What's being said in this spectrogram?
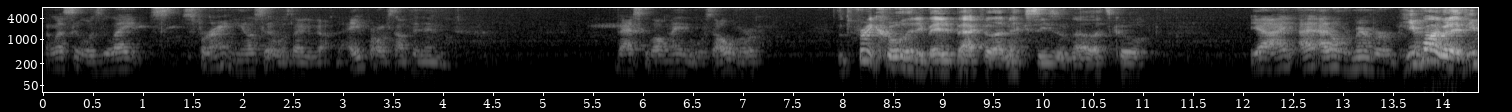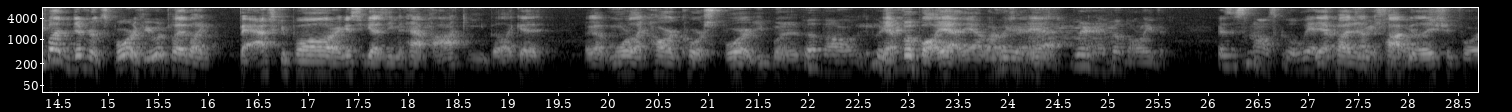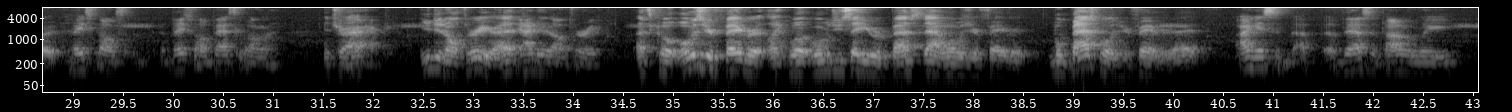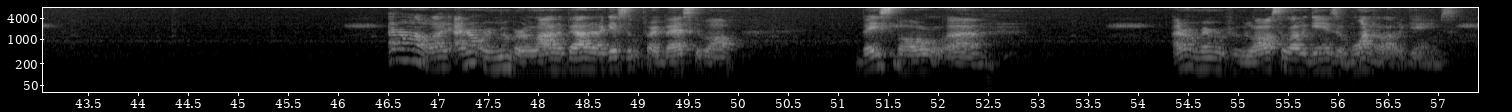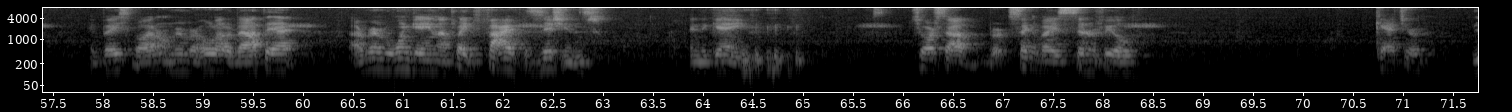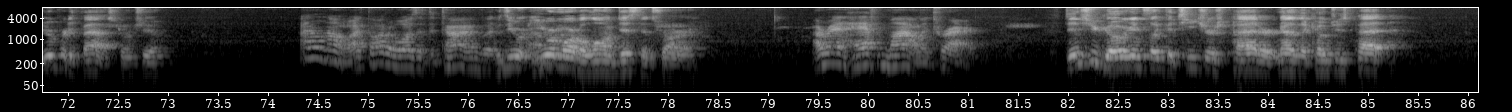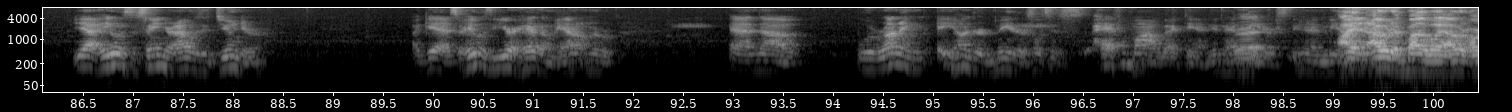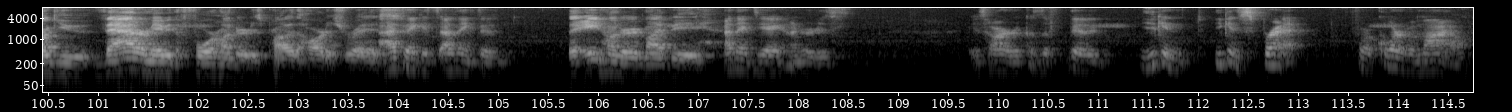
Unless it was late spring, you know, so it was like uh, April or something, and basketball maybe was over. it's pretty cool that he made it back for that next season, though. That's cool. Yeah, I, I, I don't remember. He probably would if he played a different sport. If he would have played like basketball, or I guess you guys didn't even have hockey, but like a like a more like hardcore sport, you wouldn't. football. We Yeah, football. Yeah, yeah. What We I'm saying, didn't, yeah. have, we didn't have football either. It was a small school. We had Yeah, probably didn't have the sports. population for it. Baseball, baseball, basketball, and In track, track. you did all three, right? Yeah, I did all three. That's cool. What was your favorite? Like, what what would you say you were best at? and What was your favorite? Well, basketball was your favorite, right? I guess the the best is probably. I don't know. I, I don't remember a lot about it. I guess it was probably basketball. Baseball, um, I don't remember if we lost a lot of games or won a lot of games. In baseball, I don't remember a whole lot about that. I remember one game I played five positions in the game. Shortstop, second base, center field, catcher. You were pretty fast, weren't you? I don't know. I thought it was at the time, but you were um, you were more of a long distance runner. I ran half a mile in track. Didn't you go against like the teacher's pet or no, the coach's pet? Yeah, he was a senior. I was a junior. I guess, or he was a year ahead of me. I don't remember. And uh, we're running 800 meters, which is half a mile back then. You didn't have Right. meters. You didn't have meters. I I would by the way I would argue that or maybe the 400 is probably the hardest race. I think it's. I think the. the 800 might be. I think the 800 is. Is harder because the the you can you can sprint for a quarter of a mile.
